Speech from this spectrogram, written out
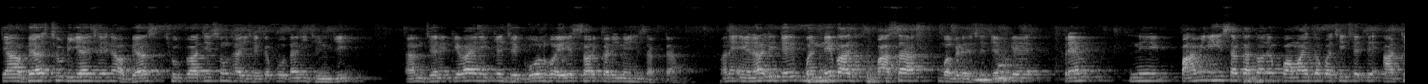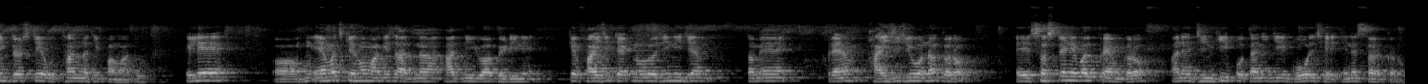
ત્યાં અભ્યાસ છૂટી જાય છે અને અભ્યાસ છૂટવાથી શું થાય છે કે પોતાની જિંદગી આમ જેને કહેવાય ને કે જે ગોલ હોય એ સર કરી નહીં શકતા. અને એના લીધે બંને પાસા બગડે છે. જેમ કે પ્રેમની પામી નહીં શકાતો અને પમાય તો પછી છે તે આર્થિક દ્રષ્ટિએ ઉત્થાન નથી પમાતું. એટલે હું એમ જ કહેવા માંગીશ આજના, આજની યુવા પેઢીને કે ફાઇવજી ટેકનોલોજીની જેમ તમે પ્રેમ ફાઇવજી જેવો ન કરો, એ સસ્ટેનેબલ પ્રેમ કરો અને જિંદગી પોતાની જે ગોલ છે એને સર કરો.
